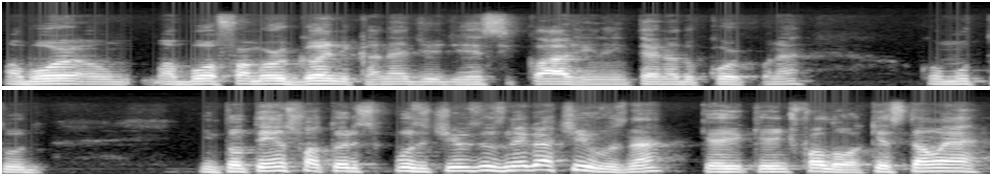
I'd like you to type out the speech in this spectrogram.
uma boa, uma boa forma orgânica, né, de, de reciclagem né, interna do corpo, né? Como tudo. Então tem os fatores positivos e os negativos, né? Que, que a gente falou. A questão é,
